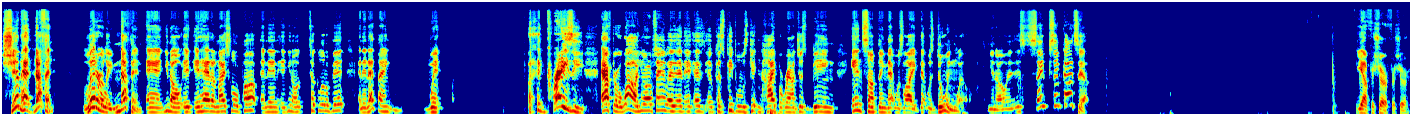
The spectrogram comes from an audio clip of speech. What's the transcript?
Shib had nothing literally nothing. And you know, it, it had a nice little pump, and then it, you know, took a little bit, and then that thing went crazy after a while. You know what I'm saying? And as because people was getting hype around just being in something that was like that was doing well. You know, it's same same concept. Yeah, for sure, for sure.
